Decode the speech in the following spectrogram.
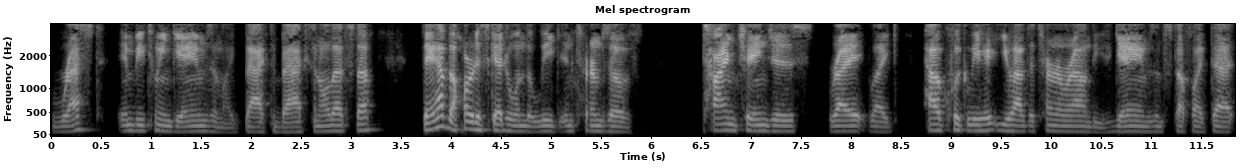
rest in between games and like back to backs and all that stuff, they have the hardest schedule in the league in terms of time changes, right? Like how quickly you have to turn around these games and stuff like that.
